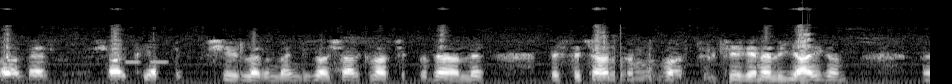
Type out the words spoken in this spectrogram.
beraber şarkı yaptık şiirlerinden. Güzel şarkılar çıktı, değerli bestekarlarımız var. Türkiye geneli yaygın. E,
